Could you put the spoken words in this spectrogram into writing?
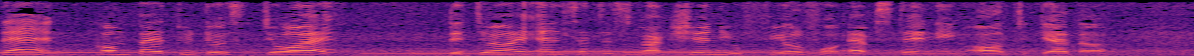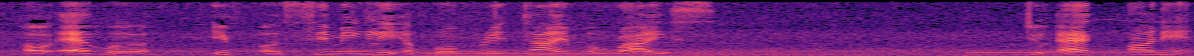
Then, compared to those joy, the joy and satisfaction you feel for abstaining altogether. However, if a seemingly appropriate time arises to act on it,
